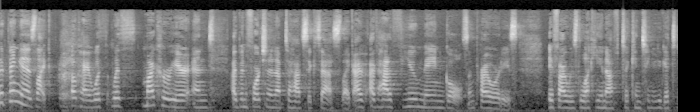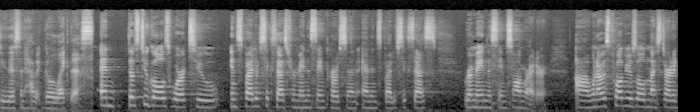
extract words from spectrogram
the thing is, like, okay, with, with my career, and I've been fortunate enough to have success, like, I've, I've had a few main goals and priorities if I was lucky enough to continue to get to do this and have it go like this. And those two goals were to, in spite of success, remain the same person, and in spite of success, remain the same songwriter. Uh, when I was 12 years old and I started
